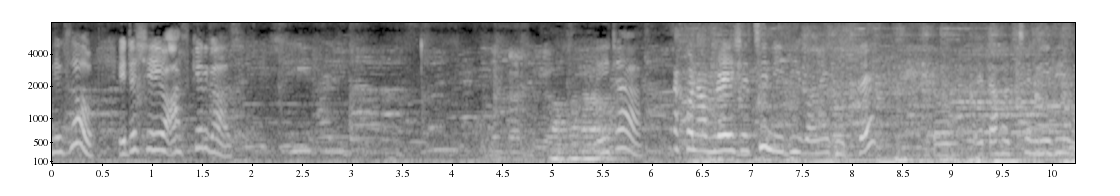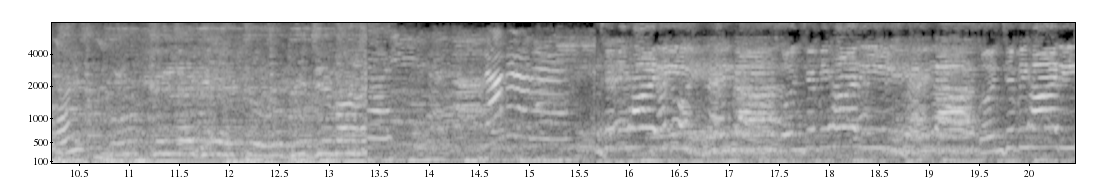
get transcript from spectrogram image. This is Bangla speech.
দেখছ? এটা সেই আজকের গাছ। এইটা? এখন আমরা এসেছি নিধি বনে ঘুরতে। তো এটা হচ্ছে নিধি বন বিহারি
